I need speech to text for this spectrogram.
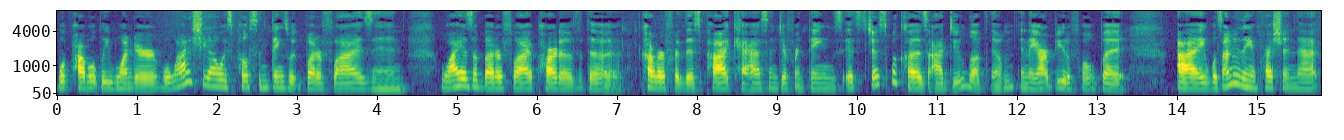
would probably wonder, well, why is she always posting things with butterflies and why is a butterfly part of the cover for this podcast and different things? It's just because I do love them and they are beautiful, but I was under the impression that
